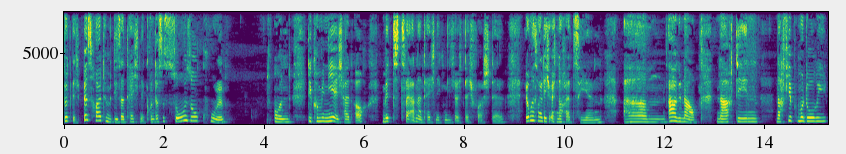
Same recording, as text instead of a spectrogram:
wirklich bis heute mit dieser Technik und das ist so, so cool. Und die kombiniere ich halt auch mit zwei anderen Techniken, die ich euch gleich vorstelle. Irgendwas wollte ich euch noch erzählen. Ähm, ah, genau. Nach den, nach vier Pomodori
